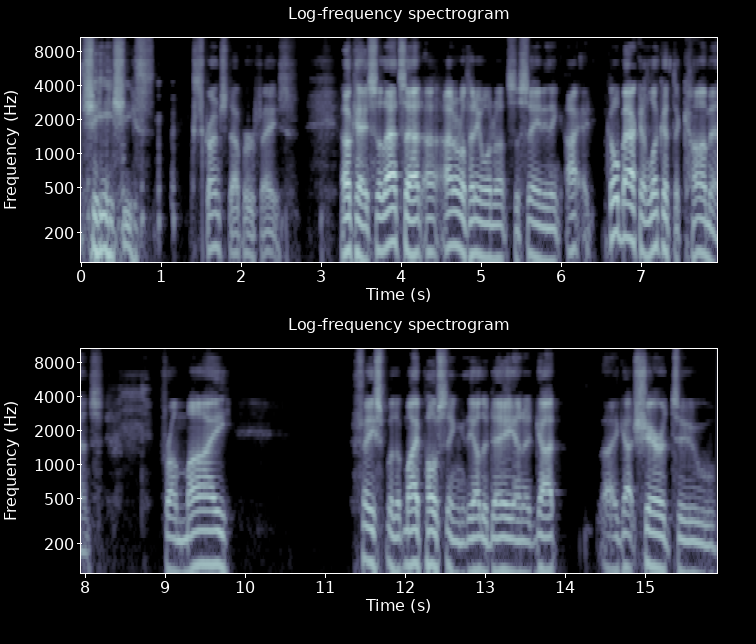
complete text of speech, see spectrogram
she she's scrunched up her face. Okay, so that's that. I don't know if anyone wants to say anything. I go back and look at the comments from my Facebook, my posting the other day, and it got I got shared to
